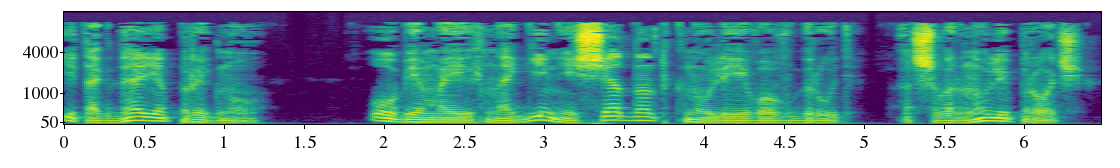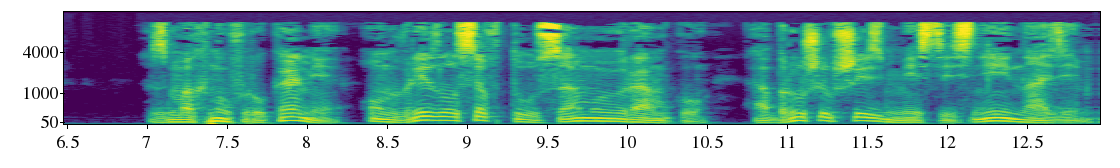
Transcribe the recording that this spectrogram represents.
и тогда я прыгнул. Обе моих ноги нещадно ткнули его в грудь, отшвырнули прочь. Взмахнув руками, он врезался в ту самую рамку, обрушившись вместе с ней на земь.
